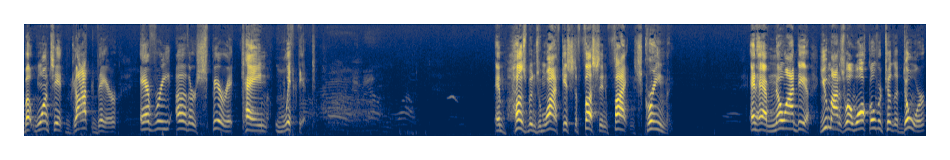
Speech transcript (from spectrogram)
but once it got there, every other spirit came with it. And husbands and wife gets to fussing, fighting, screaming, and have no idea. You might as well walk over to the door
